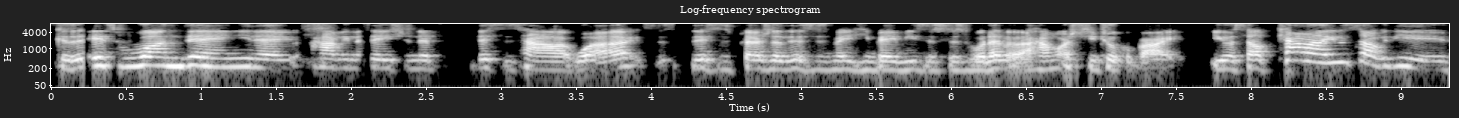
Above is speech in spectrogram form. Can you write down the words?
Because it's one thing, you know, having a station of this is how it works. This, is pleasure. This is making babies. This is whatever. How much do you talk about yourself? Cameron, I'm going to start with you.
